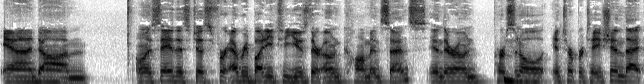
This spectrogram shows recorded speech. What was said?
and um, I want to say this just for everybody to use their own common sense in their own personal mm-hmm. interpretation that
